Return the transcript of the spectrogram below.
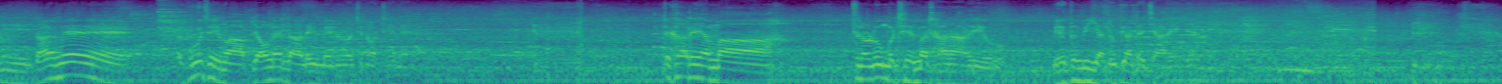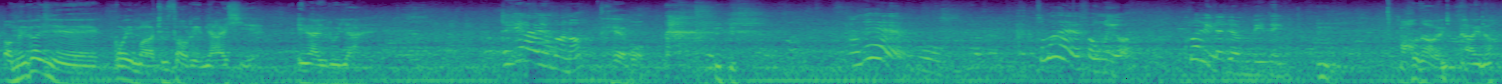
อืมဒါပေမဲ့အခုအချိန်မှာပြောင်းလဲလာလိမ့်မယ်လို့တော့ကျွန်တော်ထင်တယ်တခါတည်းမှာကျွန်တော်တို့မထင်မှတ်ထားတာတွေကို မျိုးသမီးရလုပ်ပြတတ်ကြတယ်ဗျာအော်မေဘက်ရင်ကိုယ့်အိမ်မှာထူးဆောက်တွေအများကြီးရှိတယ်အင်တာယူလို့ရတယ်တကယ်လာရုံမနော်ခဲပေါ့ဒါနဲ့ဟိုကျမရဲ့ဖုန်းလေးရောခုနကလေးလည်းပြန်မပေးသေးဘူးမဟုတ်တာပဲခိုင်းနော်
